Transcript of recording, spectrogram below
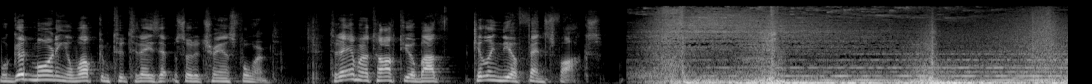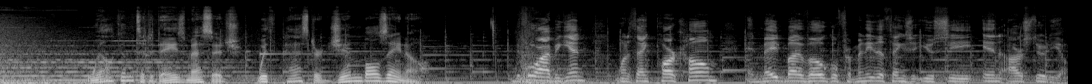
Well, good morning and welcome to today's episode of Transformed. Today I'm going to talk to you about killing the offense fox. Welcome to today's message with Pastor Jim Balzano. Before I begin, I want to thank Park Home and Made by Vogel for many of the things that you see in our studio.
